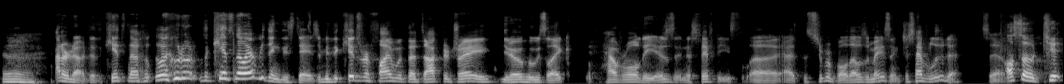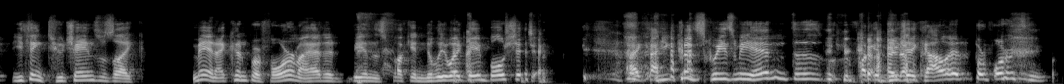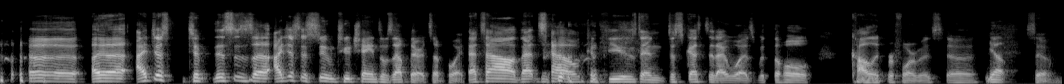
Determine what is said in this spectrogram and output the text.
I don't know. Do the kids know? Who, who do the kids know everything these days? I mean, the kids were fine with the Dr. Dre, you know, who's like however old he is in his fifties uh, at the Super Bowl. That was amazing. Just have Luda. So Also, two, you think 2 Chainz was like, man, I couldn't perform. I had to be in this fucking newlywed game bullshit. I, you couldn't squeeze me in to fucking DJ Khaled performance. uh, uh, I just to, this is uh, I just assumed 2 Chainz was up there at some point. That's how that's how confused and disgusted I was with the whole Khaled performance. Uh, Yep. So,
